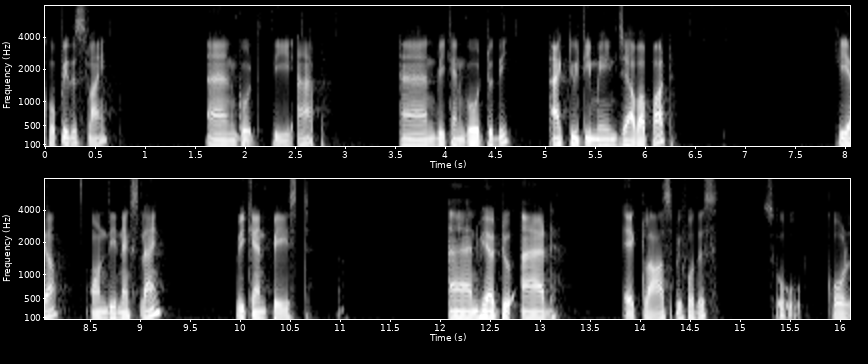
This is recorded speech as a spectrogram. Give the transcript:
copy this line and go to the app and we can go to the activity main Java part. Here on the next line, we can paste and we have to add a class before this. So call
